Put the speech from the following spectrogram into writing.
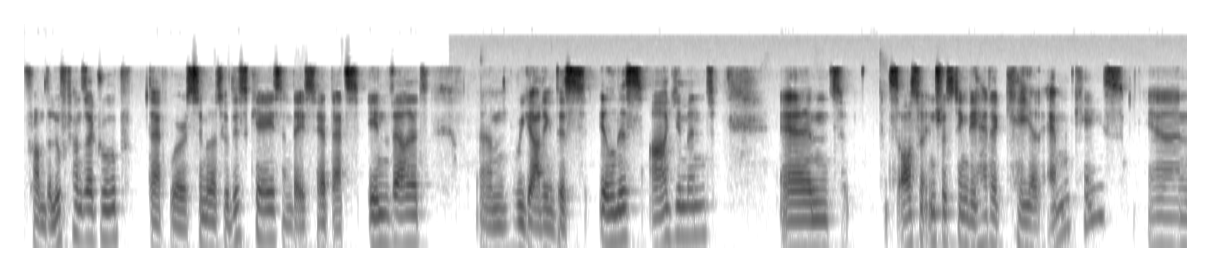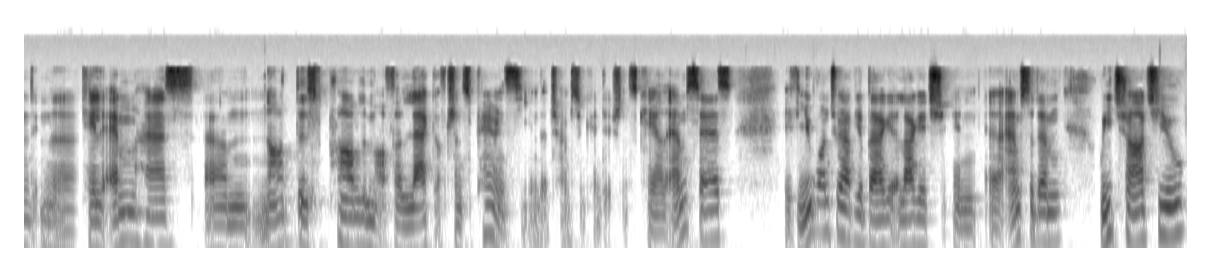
from the Lufthansa group that were similar to this case, and they said that's invalid um, regarding this illness argument. And it's also interesting, they had a KLM case, and the KLM has um, not this problem of a lack of transparency in the terms and conditions. KLM says if you want to have your bag, luggage in uh, Amsterdam, we charge you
